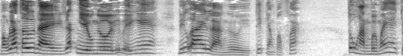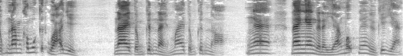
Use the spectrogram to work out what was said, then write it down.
Một lá thư này rất nhiều người quý vị nghe. Nếu ai là người tiếp nhận Phật pháp tu hành mười mấy, hai chục năm không có kết quả gì. Nay tụng kinh này, mai tụng kinh nọ. Nga, nay nghe người này giảng mốt, nghe người kia giảng.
